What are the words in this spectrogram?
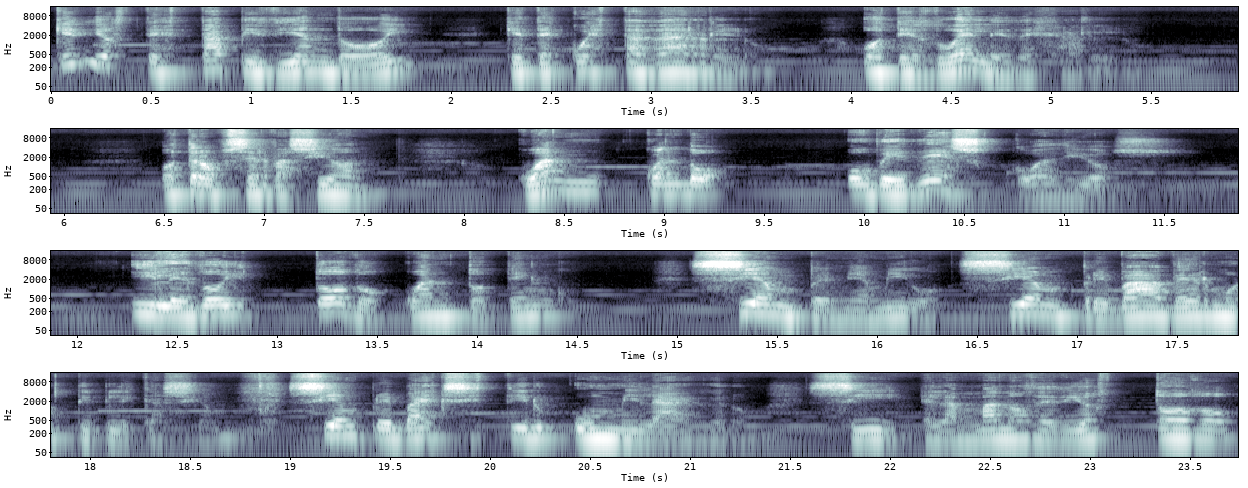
¿qué Dios te está pidiendo hoy que te cuesta darlo o te duele dejarlo? Otra observación, cuando obedezco a Dios y le doy todo cuanto tengo, Siempre, mi amigo, siempre va a haber multiplicación. Siempre va a existir un milagro. Sí, en las manos de Dios todo,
